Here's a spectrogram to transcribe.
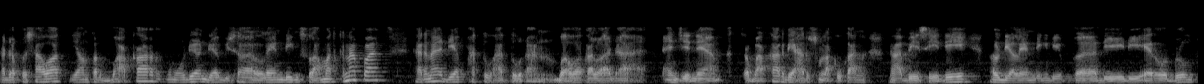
ada pesawat yang terbakar, kemudian dia bisa landing selamat. Kenapa? Karena dia patuh aturan bahwa kalau ada engine yang terbakar dia harus melakukan ABCD. Kalau dia landing di uh, di, di aerodrome,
